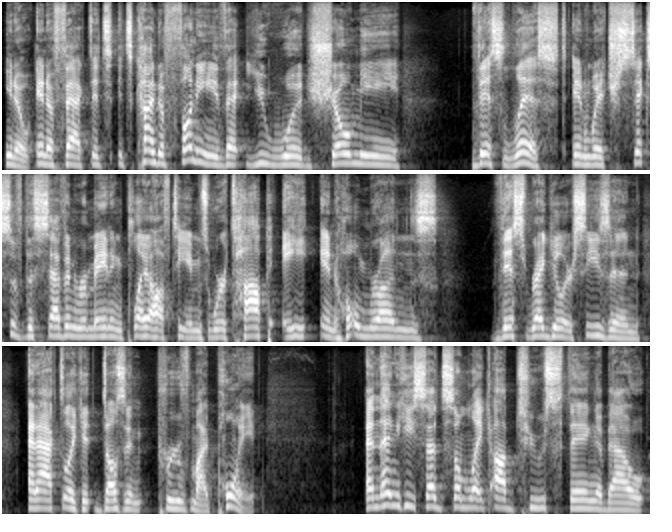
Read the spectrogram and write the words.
you know, in effect, it's it's kind of funny that you would show me this list in which six of the seven remaining playoff teams were top eight in home runs this regular season and act like it doesn't prove my point. And then he said some like obtuse thing about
